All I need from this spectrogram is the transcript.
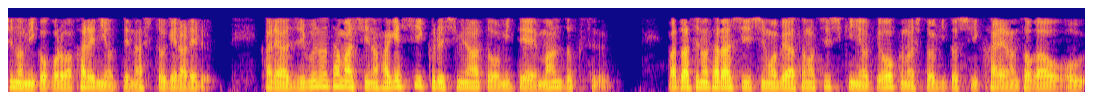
主の御心は彼によって成し遂げられる。彼は自分の魂の激しい苦しみの後を見て満足する。私の正しいしもべはその知識によって多くの人を義とし、彼らの咎を負う。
